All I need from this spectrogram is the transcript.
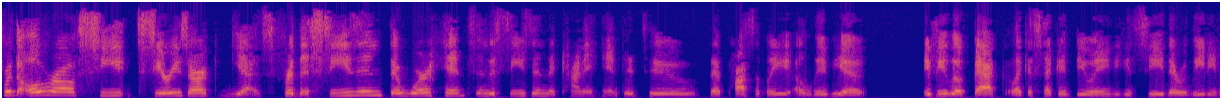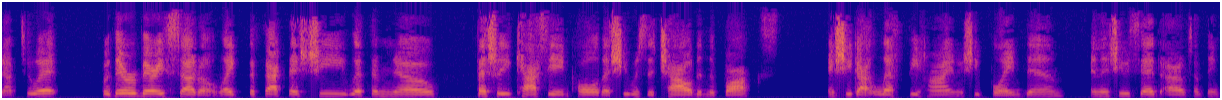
for the overall se- series arc, yes. For the season, there were hints in the season that kind of hinted to that possibly Olivia, if you look back like a second viewing, you can see they were leading up to it, but they were very subtle. Like the fact that she let them know, especially Cassie and Cole, that she was the child in the box and she got left behind and she blamed them. And then she said uh, something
